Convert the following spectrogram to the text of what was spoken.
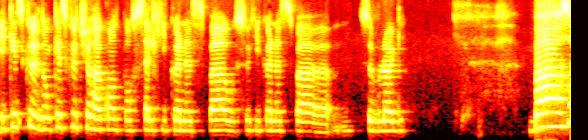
et, qu'est-ce que donc qu'est-ce que tu racontes pour celles qui connaissent pas ou ceux qui connaissent pas euh, ce blog? Bah, ça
